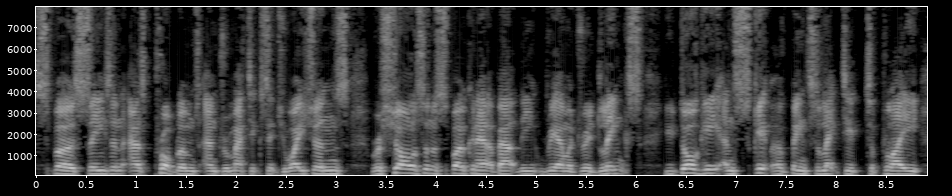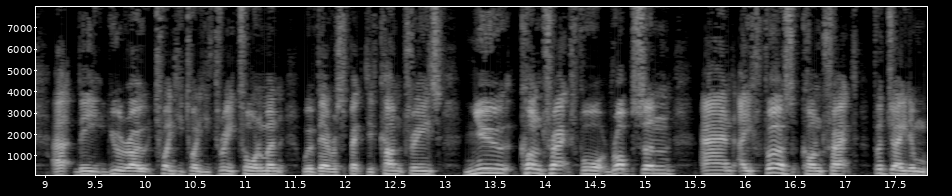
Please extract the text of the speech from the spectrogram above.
Spurs' season as problems and dramatic situations. Richarlison has spoken out about the Real Madrid links. Udogie and Skipp have been selected to play at the Euro 2023 tournament with their respective countries. New contract for Robson and a first contract for Jaden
